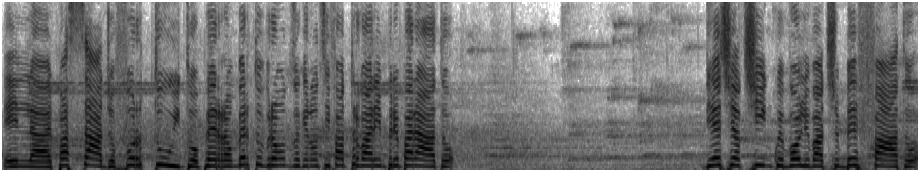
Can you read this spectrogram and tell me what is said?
Il, il passaggio fortuito per Umberto Bronzo che non si fa trovare impreparato. 10 a 5 Volivac beffato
